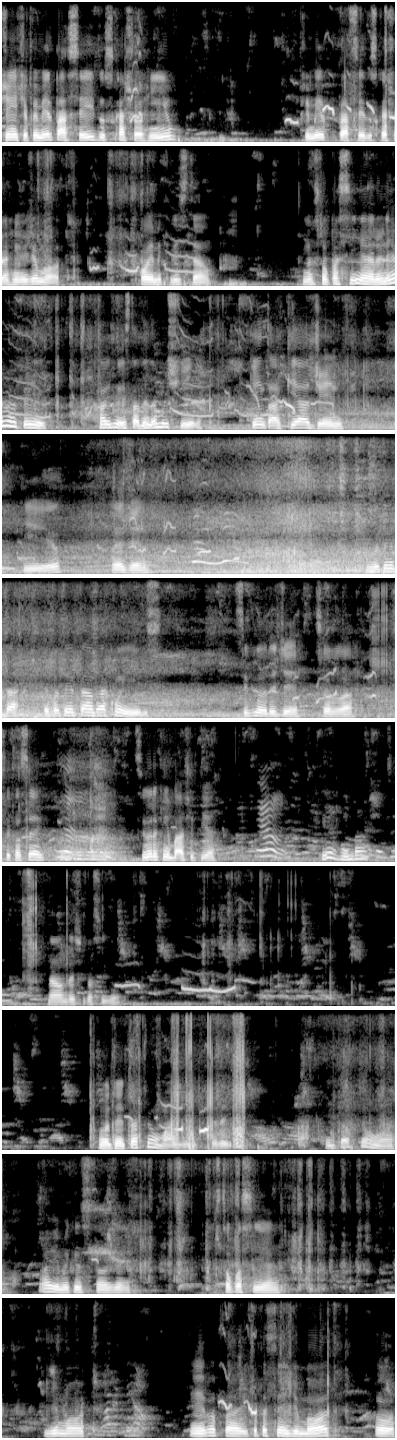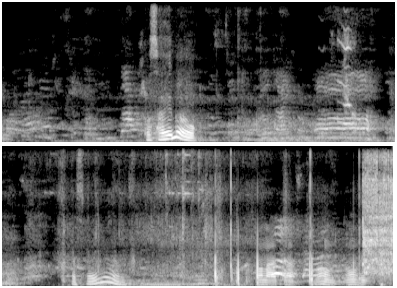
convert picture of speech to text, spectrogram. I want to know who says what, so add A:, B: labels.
A: Gente, é o primeiro passeio dos cachorrinhos. Primeiro passeio dos cachorrinhos de moto. Oi, meu cristão. Nós estamos passeando, né, meu filho? Olha, está dentro da mochila. Quem tá aqui é a Jennifer. E eu, é a Jennifer. Eu vou tentar, eu vou tentar andar com eles. Segura, Jay, celular. Você consegue?
B: Não.
A: Segura aqui embaixo aqui, ó.
B: Não.
A: Aqui, ó, embaixo. Não, deixa que eu seguro. Vou tentar filmar, gente. Peraí. Tentar filmar. Aí, minha questão, gente. Estou passeando. De moto. É, papai. Estou passeando de moto. Ó. Pra sair não. Pra sair não. Lá, tá? Vamos, vamos ver.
